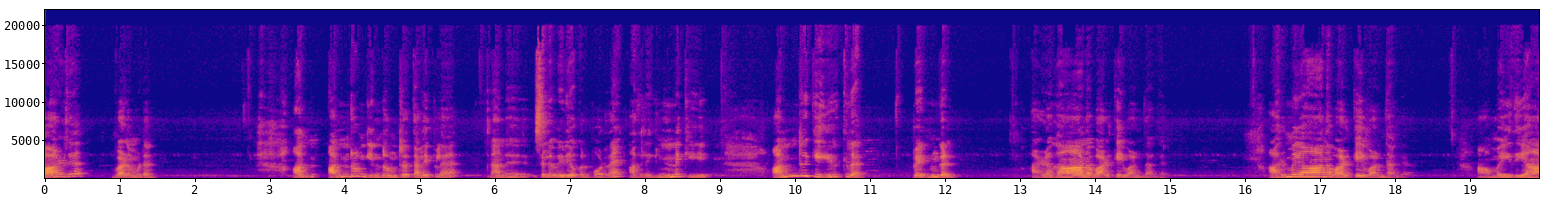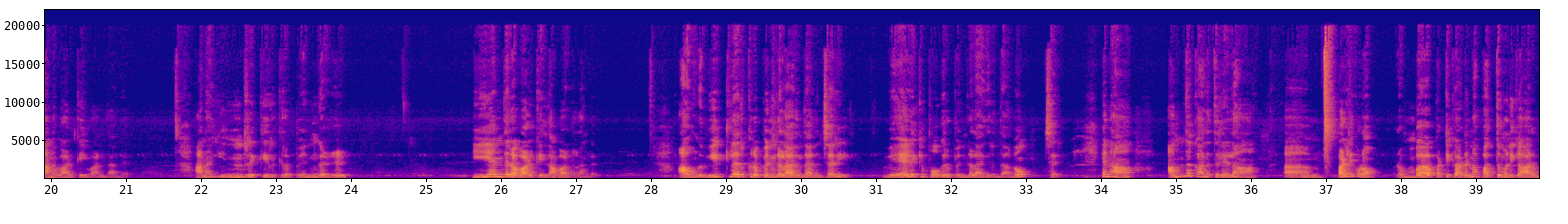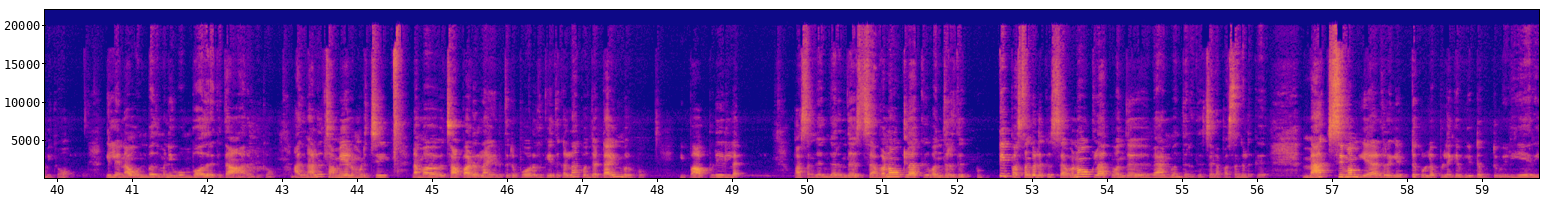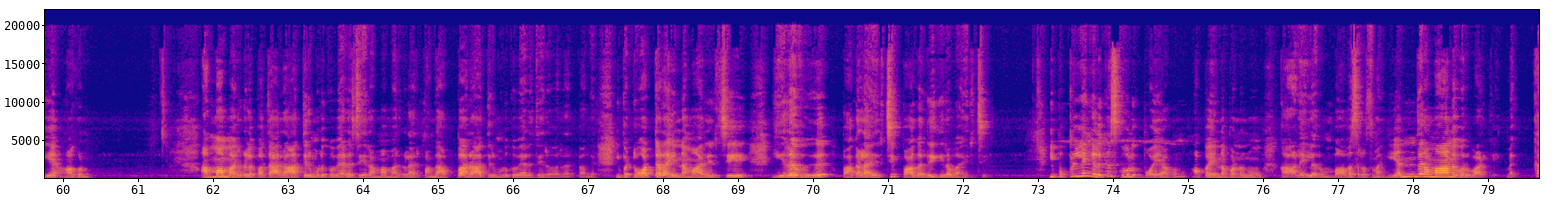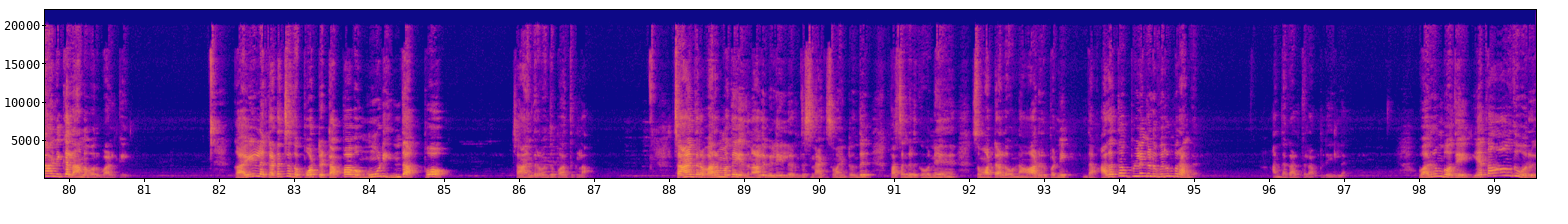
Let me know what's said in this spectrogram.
வாழ்க வளமுடன். அன் அன்றும் இன்றும்ன்ற தலைப்பில் நான் சில வீடியோக்கள் போடுறேன். அதில் இன்னைக்கு அன்றைக்கு இருக்கிற பெண்கள் அழகான வாழ்க்கை வாழ்ந்தாங்க. அருமையான வாழ்க்கை வாழ்ந்தாங்க. அமைதியான வாழ்க்கை வாழ்ந்தாங்க. ஆனால் இன்றைக்கு இருக்கிற பெண்கள் இயந்திர வாழ்க்கை தான் வாழ்கிறாங்க அவங்க வீட்டில் இருக்கிற பெண்களாக இருந்தாலும் சரி வேலைக்கு போகிற பெண்களாக இருந்தாலும் சரி. ஏன்னா அந்த காலத்துலலாம் பள்ளிக்கூடம் ரொம்ப பட்டிக்காடுன்னா பத்து மணிக்கு ஆரம்பிக்கும். இல்லைன்னா ஒன்பது மணி ஒம்போதரைக்கு தான் ஆரம்பிக்கும். அதனால சமையலை முடித்து நம்ம சாப்பாடெல்லாம் எடுத்துகிட்டு போகிறதுக்கு இதுக்கெல்லாம் கொஞ்சம் டைம் இருக்கும். இப்போ அப்படி இல்லை. பசங்க இங்கேருந்து செவன் ஓ கிளாக்கு வந்துடுது குட்டி பசங்களுக்கு செவன் ஓ கிளாக் வந்து வேன் வந்துடுது சில பசங்களுக்கு. மேக்ஸிமம் ஏழரை எட்டுக்குள்ளே பிள்ளைங்க வீட்டை விட்டு வெளியேறியே ஆகணும். அம்மாமார்களை பார்த்தா ராத்திரி முழுக்க வேலை செய்கிற அம்மாமார்களாக இருப்பாங்க. அப்பா ராத்திரி முழுக்க வேலை செய்கிறவராக இருப்பாங்க. இப்போ டோட்டலாக என்ன மாறிடுச்சு? இரவு பகலாயிருச்சு பகல் இரவாயிருச்சு. இப்போ பிள்ளைங்களுக்கு ஸ்கூலுக்கு போய் ஆகணும். அப்போ என்ன பண்ணணும்? காலையில் ரொம்ப அவசர அவசரமாக இயந்திரமான ஒரு வாழ்க்கை. மெக்கானிக்கலான ஒரு வாழ்க்கை. கையில் கிடச்சதை போட்டு டப்பாவை மூடி இந்தா போ. சாயந்தரம் வந்து பார்த்துக்கலாம் சாயந்தரம் வரும்போதே எதனாலும் வெளியில இருந்து ஸ்நாக்ஸ் வாங்கிட்டு வந்து பசங்களுக்கு ஒன்று சொமாட்டோவில் ஒன்று ஆர்டர் பண்ணி இந்த அதைத்தான் பிள்ளைங்களும் விரும்புகிறாங்க அந்த காலத்தில் அப்படி இல்லை. வரும்போதே ஏதாவது ஒரு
